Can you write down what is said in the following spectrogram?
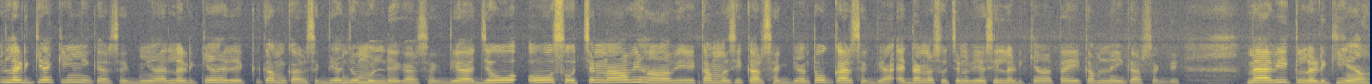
ਲੜਕੀਆਂ ਕੀ ਨਹੀਂ ਕਰ ਸਕਦੀਆਂ? ਲੜਕੀਆਂ ਹਰੇਕ ਕੰਮ ਕਰ ਸਕਦੀਆਂ, ਜੋ ਮੁੰਡੇ ਕਰ ਸਕਦੇ ਆ ਜੋ ਉਹ ਸੋਚਣ ਨਾ ਵੀ ਹਾਂ ਵੀ ਇਹ ਕੰਮ ਅਸੀਂ ਕਰ ਸਕਦੇ ਹਾਂ ਤਾਂ ਉਹ ਕਰ ਸਕਦੇ ਆ ਐਦਾਂ ਨਾ ਸੋਚਣ ਵੀ ਅਸੀਂ ਲੜਕੀਆਂ ਤਾਂ ਇਹ ਕੰਮ ਨਹੀਂ ਕਰ ਸਕਦੇ। ਮੈਂ ਵੀ ਇੱਕ ਲੜਕੀ ਆ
